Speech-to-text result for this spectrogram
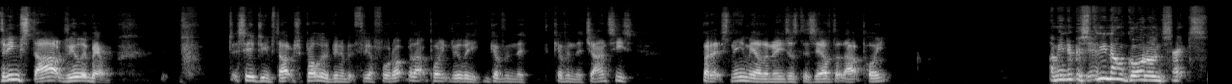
Dream start, really well. To say dream start, should probably have been about three or four up by that point, really, given the given the chances but it's no more than Rangers deserved at that point. I mean, it was yeah. 3 0 gone on six,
